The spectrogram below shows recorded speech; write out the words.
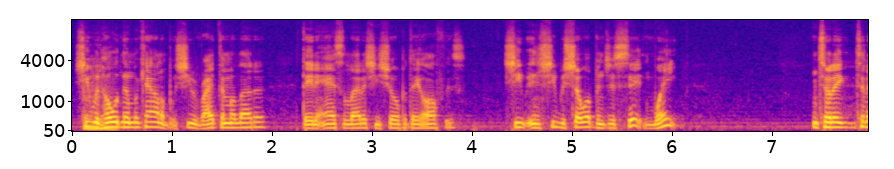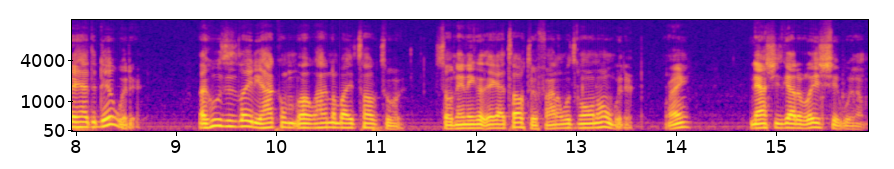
She would mm-hmm. hold them accountable. She would write them a letter. They didn't answer the letter. She show up at their office. She and she would show up and just sit and wait until they until they had to deal with her. Like, who's this lady? How come? Well, how nobody talk to her? So then they they got to talk to her, find out what's going on with her. Right now, she's got a relationship with him.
